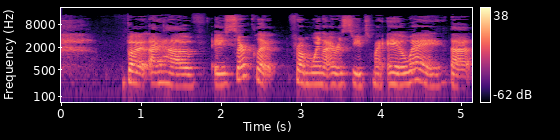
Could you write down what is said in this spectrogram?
but I have a circlet from when I received my AOA that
